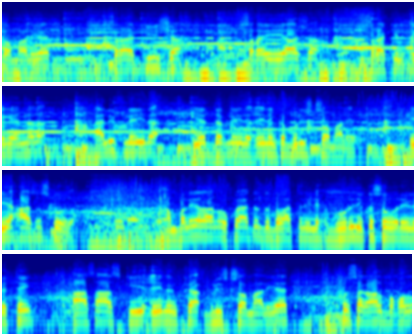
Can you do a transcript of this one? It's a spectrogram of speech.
soomaaliyeed saraakiisha sareeyayaasha saraakiil xigeennada alifleyda iyo dableyda ciidanka booliiska soomaaliyeed iyo xaasaskooda. Hambalyadan oo ku aadan toddobaatan iyo lix guuridii ka soo wareegatay aasaaskii ciidanka booliiska soomaaliyeed kun sagaal boqol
